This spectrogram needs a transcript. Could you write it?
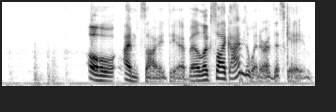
oh, I'm sorry, dear, but it looks like I'm the winner of this game.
